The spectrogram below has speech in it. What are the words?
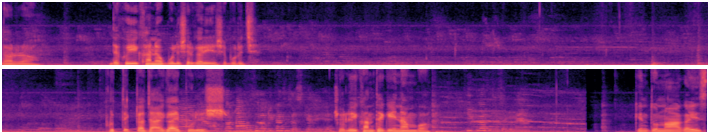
দাঁড়া। দেখো, এখানেও পুলিশের গাড়ি এসে পড়েছে। প্রত্যেকটা জায়গায় পুলিশ। চলো, এখান থেকেই নামবো। কিন্তু না গাইস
